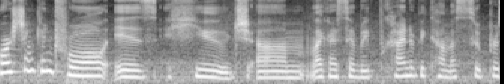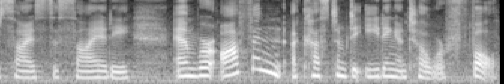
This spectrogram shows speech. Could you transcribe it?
Portion control is huge. Um, like I said, we've kind of become a supersized society, and we're often accustomed to eating until we're full,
